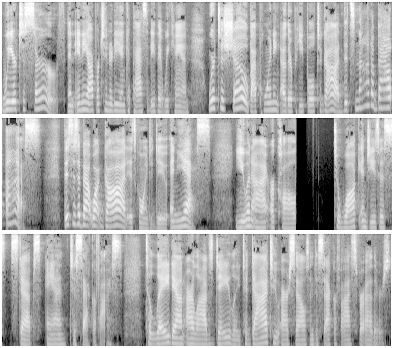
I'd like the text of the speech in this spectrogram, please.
We are to serve in any opportunity and capacity that we can. We're to show by pointing other people to God. It's not about us. This is about what God is going to do. And yes, you and I are called to walk in Jesus' steps and to sacrifice, to lay down our lives daily, to die to ourselves and to sacrifice for others.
